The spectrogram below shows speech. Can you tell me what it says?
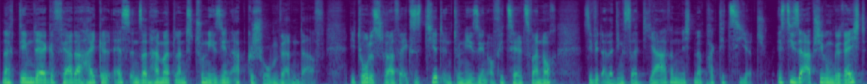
nachdem der Gefährder Heikel S. in sein Heimatland Tunesien abgeschoben werden darf. Die Todesstrafe existiert in Tunesien offiziell zwar noch, sie wird allerdings seit Jahren nicht mehr praktiziert. Ist diese Abschiebung gerecht?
